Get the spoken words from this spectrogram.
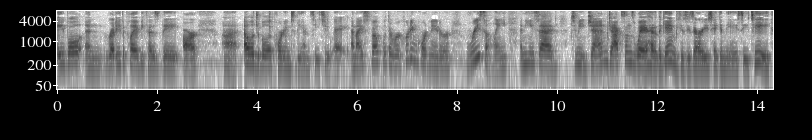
able and ready to play because they are uh, eligible according to the NC2A. And I spoke with a recruiting coordinator recently, and he said to me, Jen, Jackson's way ahead of the game because he's already taken the ACT.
